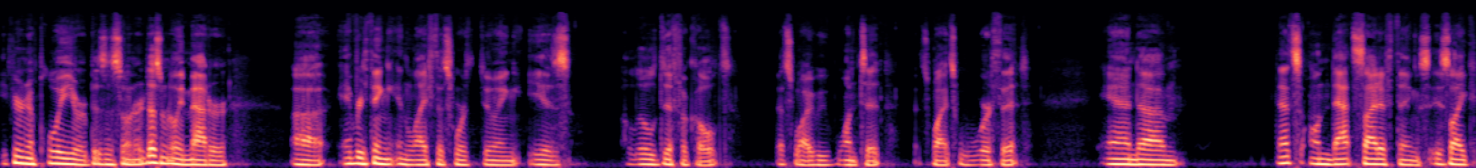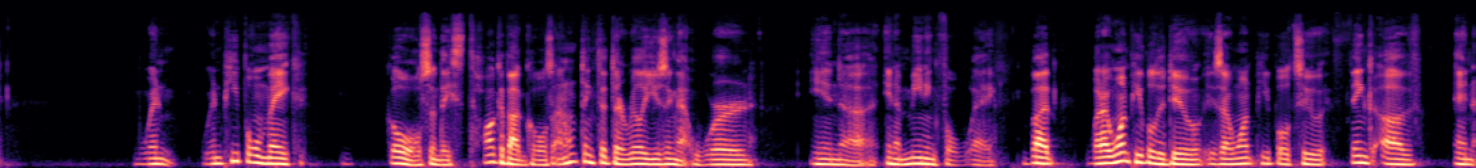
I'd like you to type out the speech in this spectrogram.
If you're an employee or a business owner, it doesn't really matter. Uh, everything in life that's worth doing is a little difficult. That's why we want it. That's why it's worth it. And um, that's on that side of things. Is like when when people make goals and they talk about goals, I don't think that they're really using that word in a, in a meaningful way. But what I want people to do is I want people to think of an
